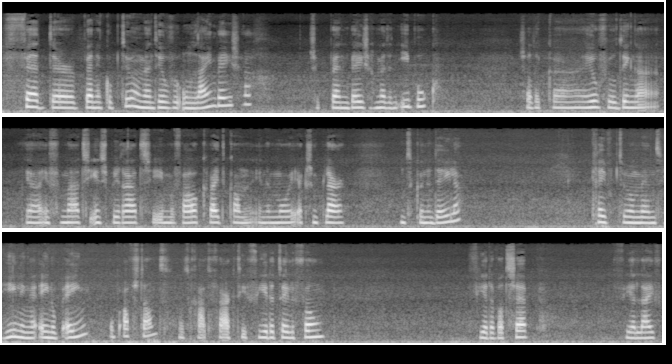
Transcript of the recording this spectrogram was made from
Verder ben ik op dit moment heel veel online bezig. Dus ik ben bezig met een e-book zodat ik uh, heel veel dingen, ja, informatie, inspiratie in mijn verhaal kwijt kan in een mooi exemplaar om te kunnen delen. Ik geef op dit moment healingen één op één op afstand. Dat gaat vaak via de telefoon, via de WhatsApp, via live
